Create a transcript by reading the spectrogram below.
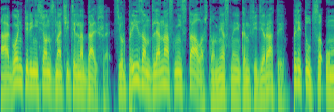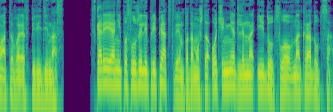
А огонь перенесен значительно дальше. Сюрпризом для нас не стало, что местные конфедераты плетутся, уматывая впереди нас. Скорее, они послужили препятствием, потому что очень медленно идут, словно крадутся.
